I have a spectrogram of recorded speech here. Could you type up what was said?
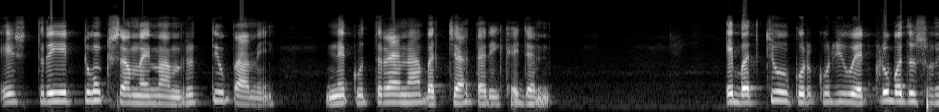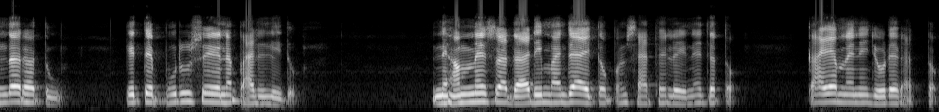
એ સ્ત્રી ટૂંક સમયમાં મૃત્યુ પામી ને કૂતરાના બચ્ચા તરીકે જન્મ. એ બચ્ચું કુરકુર્યું એટલું બધું સુંદર હતું કે તે પુરુષે એને પાડી લીધું ને હંમેશા ગાડીમાં જાય તો પણ સાથે લઈને જતો, કાયમ એની જોડે રાખતો.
